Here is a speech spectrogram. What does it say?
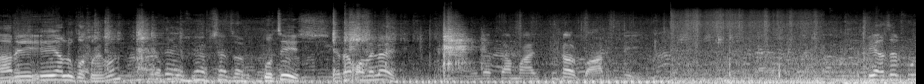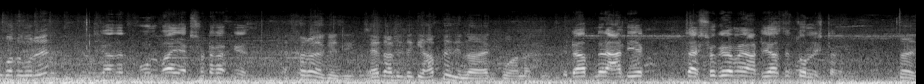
আর এই- আলু কত এখন? পঁচিশ। এটা কমে নাই ওটার দাম আর বাড়ছে। পেঁয়াজের ফুল কত করে? পেঁয়াজের ফুল ভাই একশো টাকা কেজি। একশো টাকা কেজি? এক আটিতে কি হাফ কেজি না এক পোয়া নাকি এটা আপনার আটি এক চারশো গ্রামের আটি আছে চল্লিশ টাকা। তাই?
